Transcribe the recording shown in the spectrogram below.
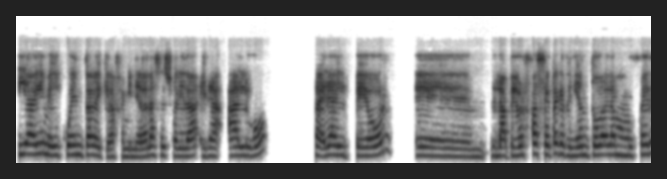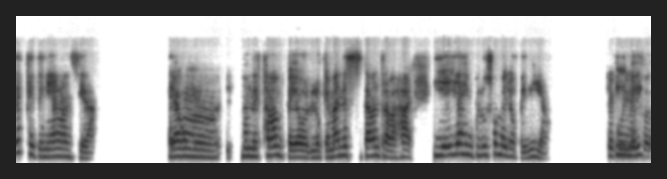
Y ahí me di cuenta de que la feminidad, la sexualidad era algo, era el peor eh, la peor faceta que tenían todas las mujeres que tenían ansiedad. Era como donde estaban peor, lo que más necesitaban trabajar. Y ellas incluso me lo pedían. Qué curioso.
